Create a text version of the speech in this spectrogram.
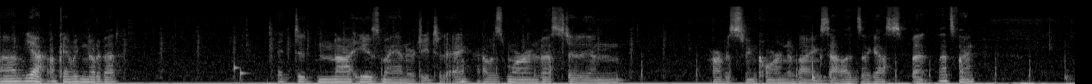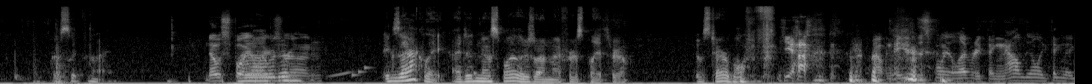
Um, yeah, okay, we can go to bed. I did not use my energy today. I was more invested in harvesting corn and buying salads, I guess, but that's fine. Go sleep for the night. No spoilers run. Exactly. I did no spoilers on my first playthrough. It was terrible. Yeah. I needed to spoil everything. Now the only thing that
